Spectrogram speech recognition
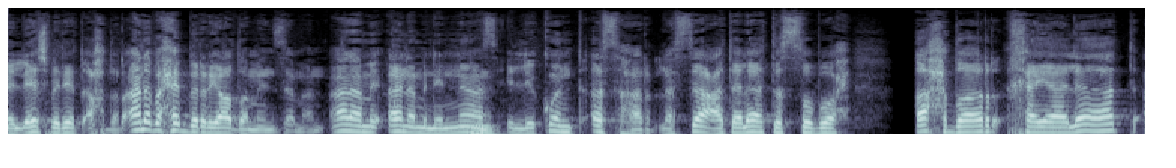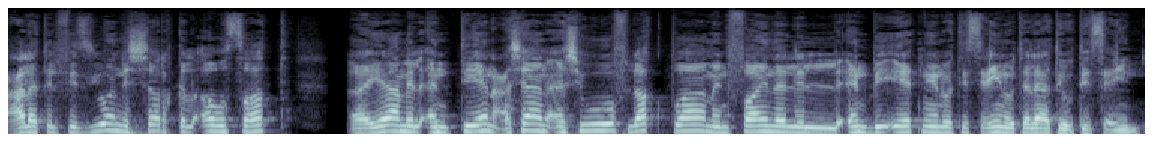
ليش بديت أحضر أنا بحب الرياضة من زمان أنا أنا من الناس م. اللي كنت أسهر للساعة 3 الصبح أحضر خيالات على تلفزيون الشرق الأوسط أيام الأنتين عشان أشوف لقطة من final ال NBA 92 و93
